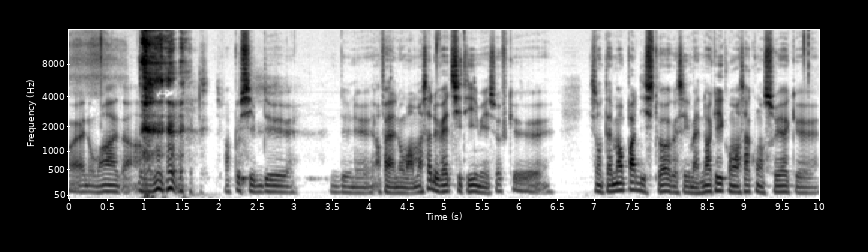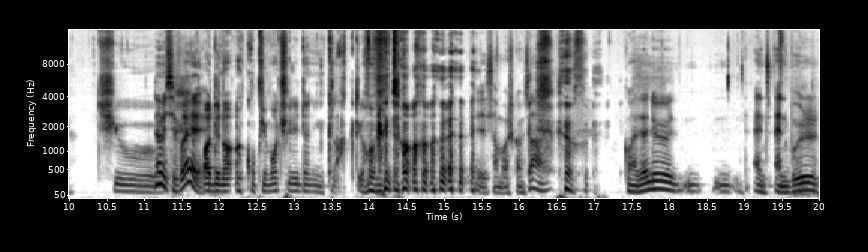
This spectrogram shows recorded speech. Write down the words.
Ouais, normalement, ça- c'est pas possible de, de ne... Enfin, normalement, ça devait être City, mais sauf que ils ont tellement pas d'histoire que c'est maintenant qu'ils commencent à construire que... tu Non, mais c'est vrai. En donnant un compliment, tu lui donnes une claque tu vois, en même temps. Et ça marche comme ça. Hein. Quand on nous... Handball...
